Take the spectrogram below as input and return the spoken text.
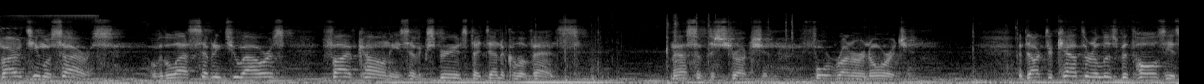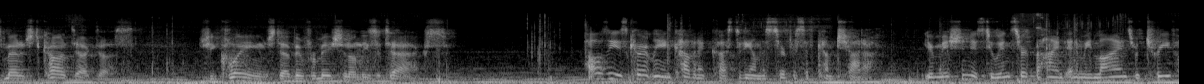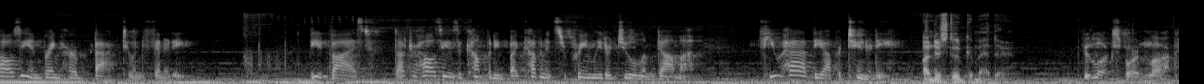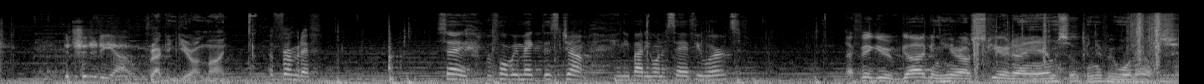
Fire Team Osiris. Over the last 72 hours, five colonies have experienced identical events. Massive destruction, Forerunner and Origin. And Dr. Catherine Elizabeth Halsey has managed to contact us. She claims to have information on these attacks. Halsey is currently in Covenant custody on the surface of Kamchatka. Your mission is to insert behind enemy lines, retrieve Halsey, and bring her back to Infinity. Be advised, Dr. Halsey is accompanied by Covenant Supreme Leader Jul 'Mdama. If you have the opportunity... Understood, Commander. Good luck, Spartan Locke. Infinity out. Tracking gear online? Affirmative. Say, before we make this jump, anybody want to say a few words? I figure if God can hear how scared I am, so can everyone else.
